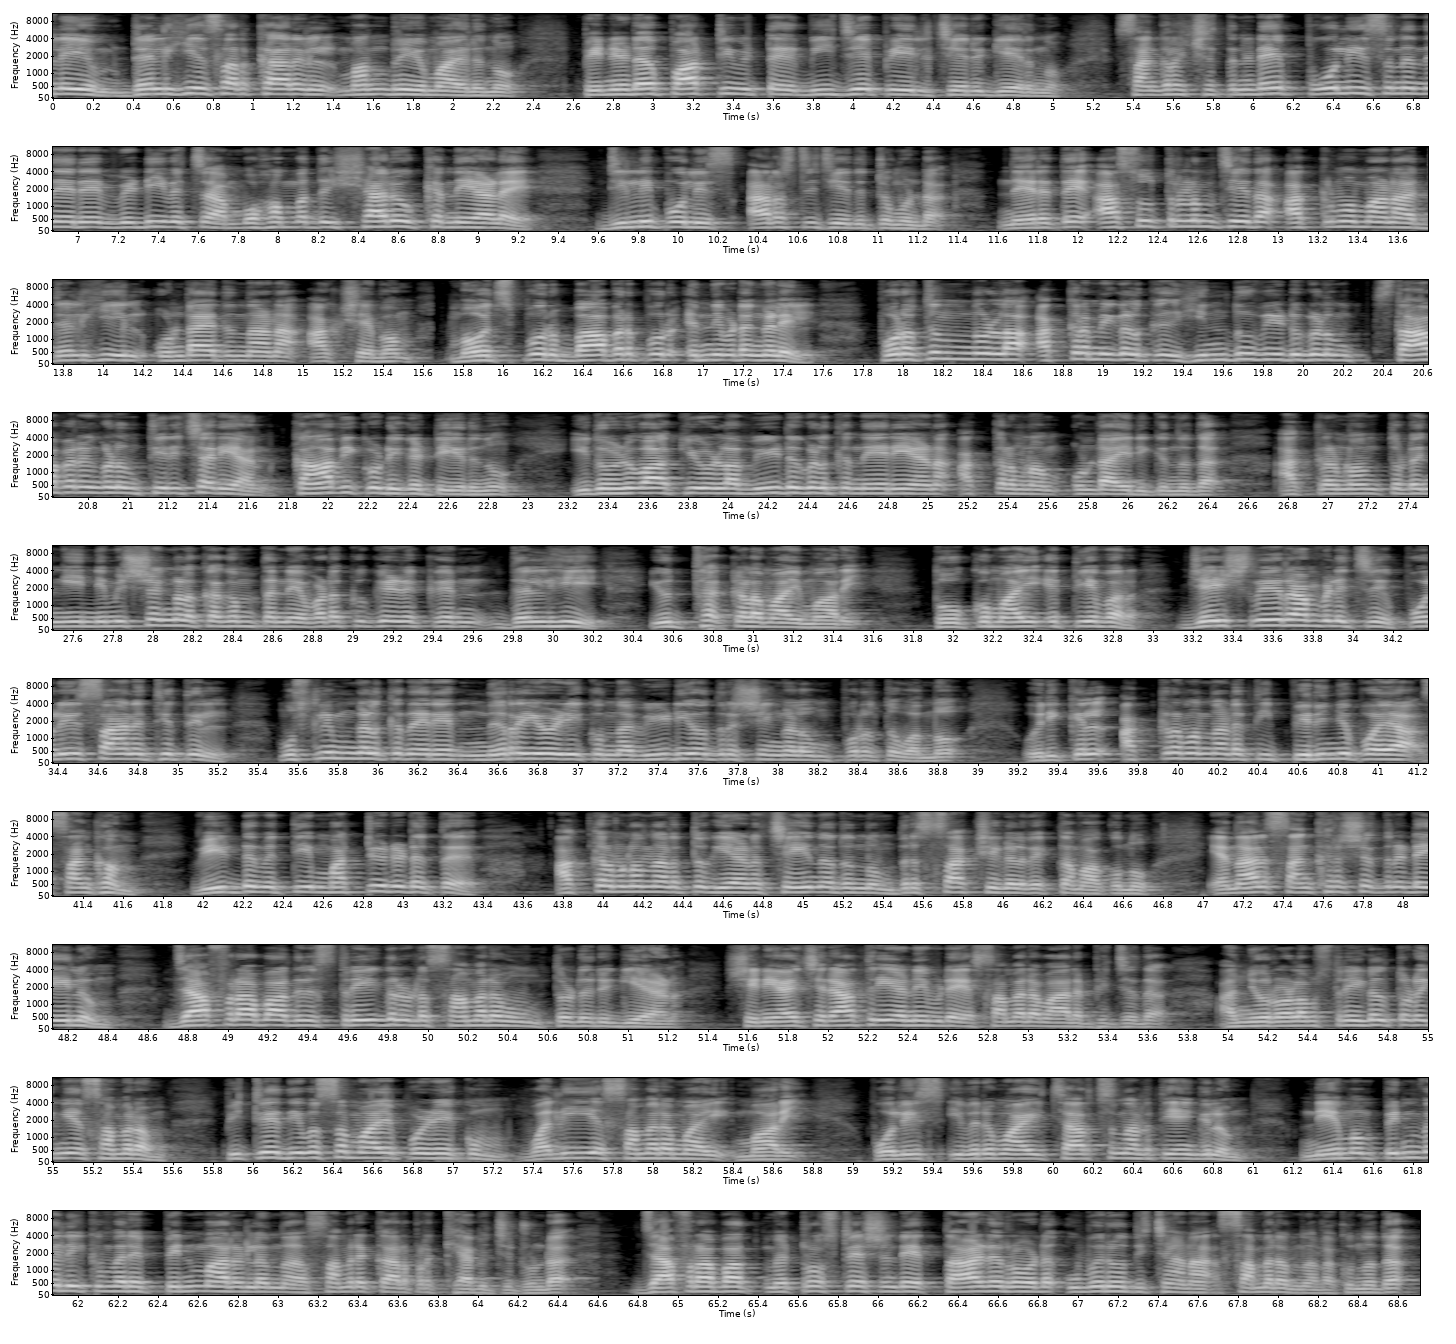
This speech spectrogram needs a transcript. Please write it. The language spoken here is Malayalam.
ഡൽഹി സർക്കാരിൽ മന്ത്രിയുമായിരുന്നു. പിന്നീട് പാർട്ടി വിട്ട് ബി ജെ പിയിൽ ചേരുകയായിരുന്നു. സംഘർഷത്തിനിടെ പോലീസിന് നേരെ വെടിവെച്ച മുഹമ്മദ് ഷാരൂഖ് എന്നയാളെ ദില്ലി പോലീസ് അറസ്റ്റ് ചെയ്തിട്ടുമുണ്ട്. നേരത്തെ ആസൂത്രണം ചെയ്ത അക്രമമാണ് ഡൽഹിയിൽ ഉണ്ടായതെന്നാണ് ആക്ഷേപം. മോജ്പൂർ ബാബർപൂർ എന്നിവിടങ്ങളിൽ പുറത്തുനിന്നുള്ള അക്രമികൾക്ക് ഹിന്ദു വീടുകളും സ്ഥാപനങ്ങളും തിരിച്ചറിയാൻ കാവിക്കൊടി കെട്ടിയിരുന്നു. ഇതൊഴിവാക്കിയുള്ള വീടുകൾക്ക് നേരെയാണ് ആക്രമണം ഉണ്ടായിരിക്കുന്നത്. ആക്രമണം തുടങ്ങി നിമിഷങ്ങൾക്കകം തന്നെ വടക്കു വടക്കുകിഴക്കൻ ഡൽഹി യുദ്ധക്കളമായി മാറി. തോക്കുമായി എത്തിയവർ ജയ് ശ്രീറാം വിളിച്ച് പോലീസ് സാന്നിധ്യത്തിൽ മുസ്ലിംകൾക്ക് നേരെ നിറയൊഴിക്കുന്ന വീഡിയോ ദൃശ്യങ്ങളും പുറത്തുവന്നു. ഒരിക്കൽ അക്രമം നടത്തി പിരിഞ്ഞുപോയ സംഘം വീണ്ടും എത്തി മറ്റൊരിടത്ത് ആക്രമണം നടത്തുകയാണ് ചെയ്യുന്നതെന്നും ദൃക്സാക്ഷികൾ വ്യക്തമാക്കുന്നു. എന്നാൽ സംഘർഷത്തിനിടയിലും ജാഫറാബാദിൽ സ്ത്രീകളുടെ സമരവും തുടരുകയാണ്. ശനിയാഴ്ച രാത്രിയാണ് ഇവിടെ സമരം ആരംഭിച്ചത്. അഞ്ഞൂറോളം സ്ത്രീകൾ തുടങ്ങിയ സമരം പിറ്റേ ദിവസമായപ്പോഴേക്കും വലിയ സമരമായി മാറി. പോലീസ് ഇവരുമായി ചർച്ച നടത്തിയെങ്കിലും നിയമം പിൻവലിക്കും വരെ പിന്മാറില്ലെന്ന് സമരക്കാർ പ്രഖ്യാപിച്ചിട്ടുണ്ട്. ജാഫറാബാദ് മെട്രോ സ്റ്റേഷന്റെ താഴെ റോഡ് ഉപരോധിച്ചാണ് സമരം നടക്കുന്നത്.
